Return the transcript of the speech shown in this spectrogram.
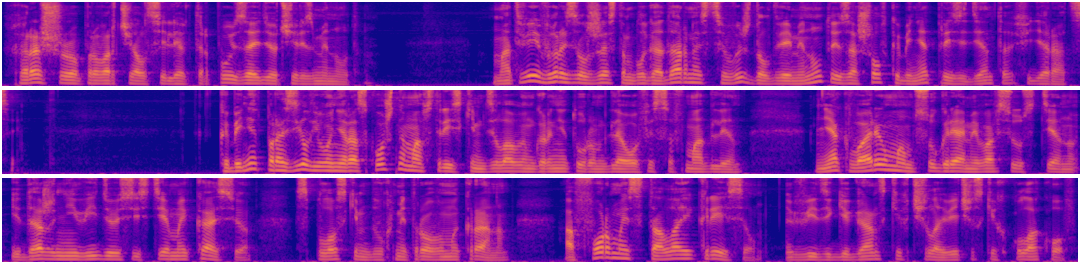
«Хорошо», — проворчал селектор, — «пусть зайдет через минуту». Матвей выразил жестом благодарность, выждал две минуты и зашел в кабинет президента Федерации. Кабинет поразил его не роскошным австрийским деловым гарнитуром для офисов Мадлен — не аквариумом с угрями во всю стену и даже не видеосистемой Casio с плоским двухметровым экраном, а формой стола и кресел в виде гигантских человеческих кулаков.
